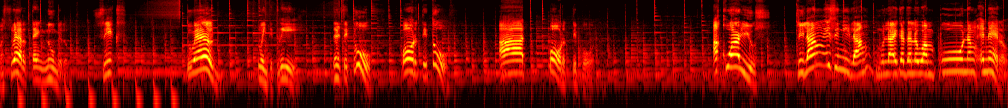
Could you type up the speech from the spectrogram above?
Maswerteng numero. 6, 12, 23, 32, 42, at 44. Aquarius. Silang isinilang mula ikadalawampu ng Enero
